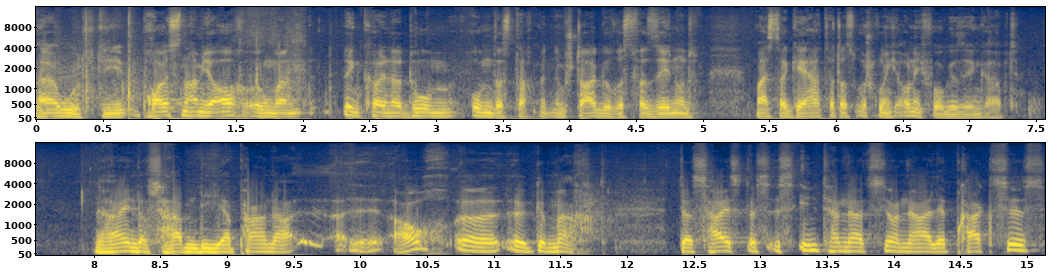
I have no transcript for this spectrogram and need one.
Na gut, die Preußen haben ja auch irgendwann den Kölner Dom um das Dach mit einem Stahlgerüst versehen und Meister Gerhard hat das ursprünglich auch nicht vorgesehen gehabt. Nein, das haben die Japaner äh, auch äh, gemacht. Das heißt, das ist internationale Praxis,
